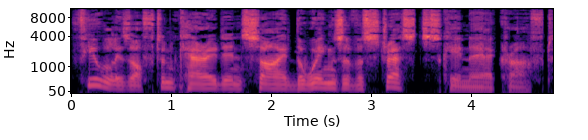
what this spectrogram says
Fuel is often carried inside the wings of a stressed skin aircraft.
